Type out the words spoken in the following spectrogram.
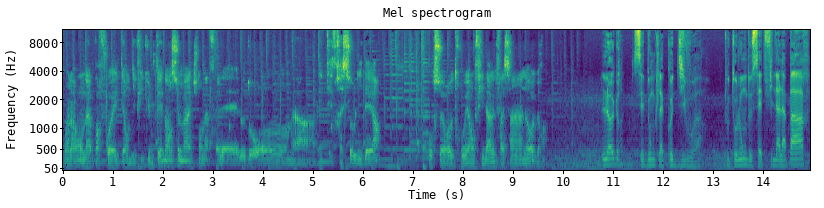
Voilà, on a parfois été en difficulté dans ce match. On a fait le on a été très solidaire pour se retrouver en finale face à un ogre. L'ogre, c'est donc la Côte d'Ivoire. Tout au long de cette finale à part,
